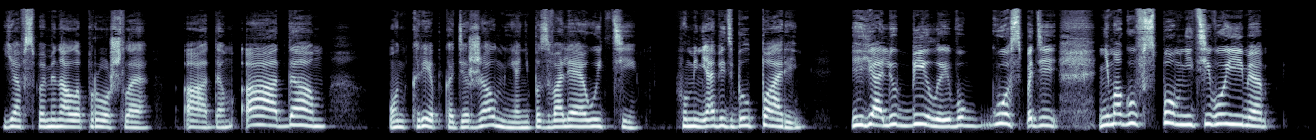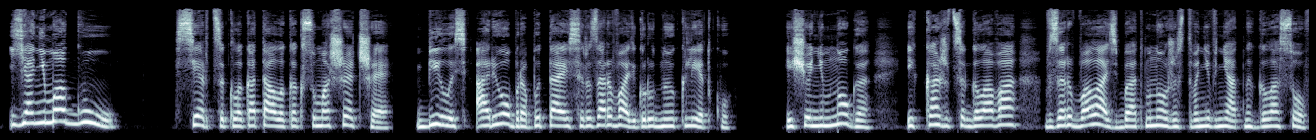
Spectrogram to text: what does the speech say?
Я вспоминала прошлое. «Адам, Адам!» Он крепко держал меня, не позволяя уйти. «У меня ведь был парень, и я любила его, господи! Не могу вспомнить его имя! Я не могу!» Сердце клокотало, как сумасшедшее, билось о ребра, пытаясь разорвать грудную клетку. Еще немного, и, кажется, голова взорвалась бы от множества невнятных голосов,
